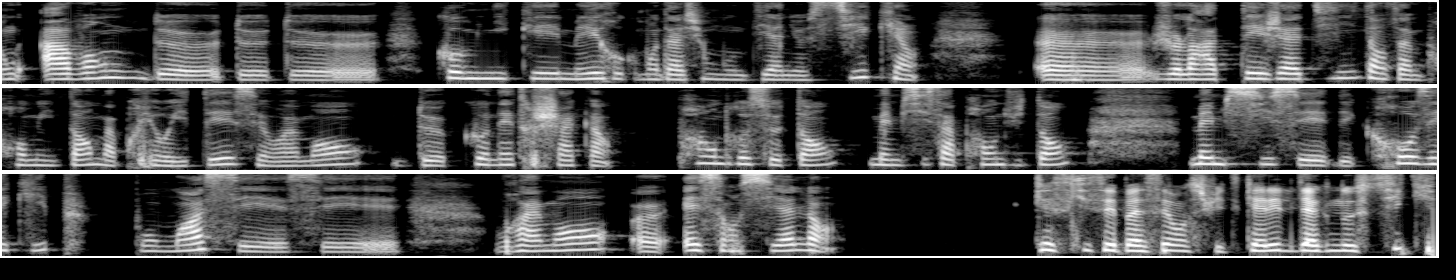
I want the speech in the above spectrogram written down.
Donc, avant de, de, communiquer mes recommandations, mon diagnostic, je leur ai déjà dit dans un premier temps, ma priorité, c'est vraiment de connaître chacun. Prendre ce temps, même si ça prend du temps, même si c'est des grosses équipes, pour moi, c'est vraiment essentiel. Qu'est-ce qui s'est passé ensuite? Quel est le diagnostic,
